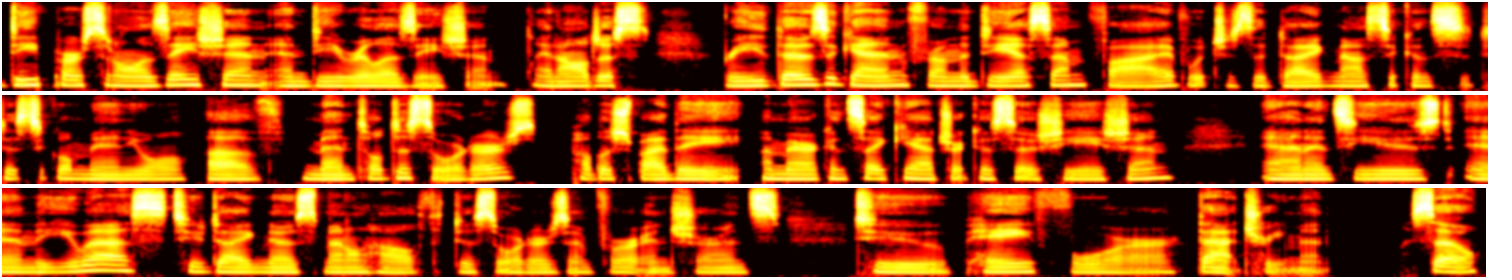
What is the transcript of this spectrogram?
depersonalization and derealization. And I'll just read those again from the DSM 5, which is the Diagnostic and Statistical Manual of Mental Disorders, published by the American Psychiatric Association. And it's used in the US to diagnose mental health disorders and for insurance to pay for that treatment. So,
